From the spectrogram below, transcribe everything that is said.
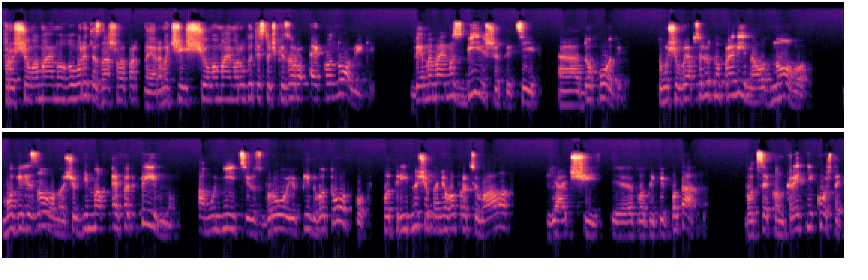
Про що ми маємо говорити з нашими партнерами, чи що ми маємо робити з точки зору економіки де ми маємо збільшити ці е, доходи, тому що ви абсолютно праві на одного мобілізованого, щоб він мав ефективну амуніцію, зброю, підготовку, потрібно, щоб на нього працювало 5-6 е, платників податків. Бо це конкретні кошти.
